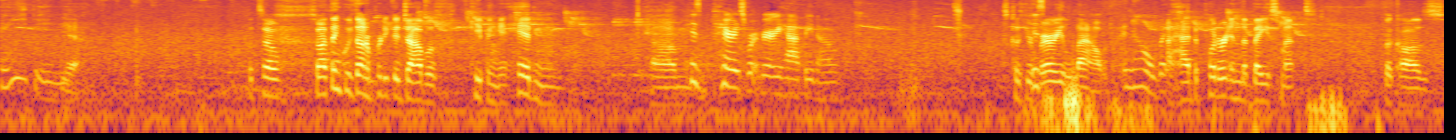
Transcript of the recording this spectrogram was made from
baby. Yeah. But so, so I think we've done a pretty good job of keeping it hidden. Um, His parents weren't very happy though. it's because you're his- very loud. I know, but I had to put her in the basement because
